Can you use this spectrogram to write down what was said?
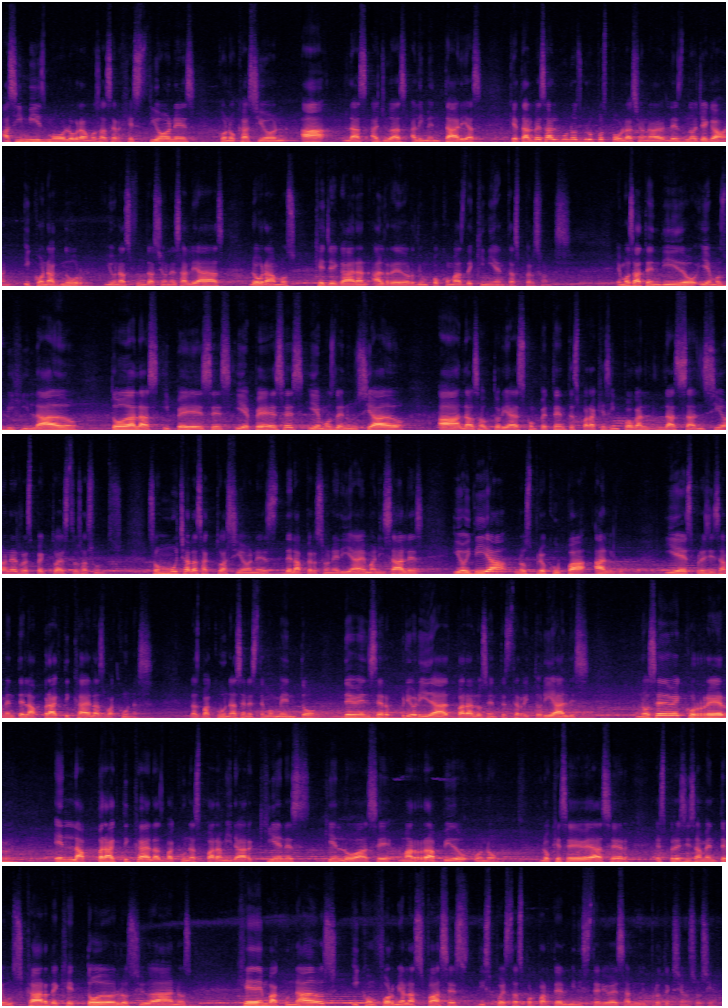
Asimismo, logramos hacer gestiones con ocasión a las ayudas alimentarias que tal vez algunos grupos poblacionales no llegaban y con ACNUR y unas fundaciones aliadas logramos que llegaran alrededor de un poco más de 500 personas. Hemos atendido y hemos vigilado todas las IPS y EPS y hemos denunciado a las autoridades competentes para que se impongan las sanciones respecto a estos asuntos. Son muchas las actuaciones de la personería de Manizales y hoy día nos preocupa algo y es precisamente la práctica de las vacunas. Las vacunas en este momento deben ser prioridad para los entes territoriales. No se debe correr en la práctica de las vacunas para mirar quién es quien lo hace más rápido o no. Lo que se debe hacer es precisamente buscar de que todos los ciudadanos queden vacunados y conforme a las fases dispuestas por parte del Ministerio de Salud y Protección Social.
